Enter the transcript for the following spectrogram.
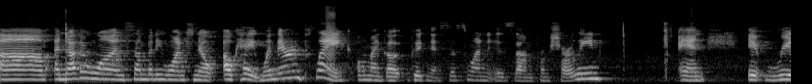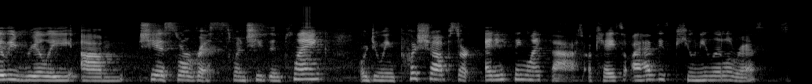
Um, another one, somebody wanted to know. Okay, when they're in plank, oh my god, goodness, this one is um, from Charlene, and it really really um, she has sore wrists when she's in plank or doing push ups or anything like that. Okay, so I have these puny little wrists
